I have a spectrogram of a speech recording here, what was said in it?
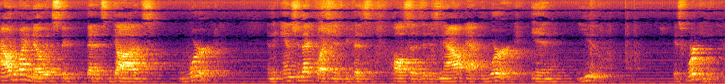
how do I know it's the, that it's God's Word? And the answer to that question is because Paul says it is now at work in you. It's working in you.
